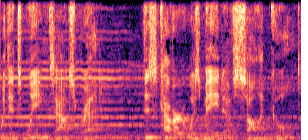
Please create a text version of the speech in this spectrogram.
with its wings outspread. This cover was made of solid gold.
